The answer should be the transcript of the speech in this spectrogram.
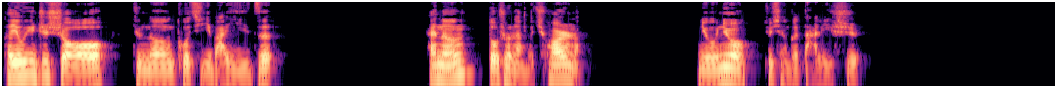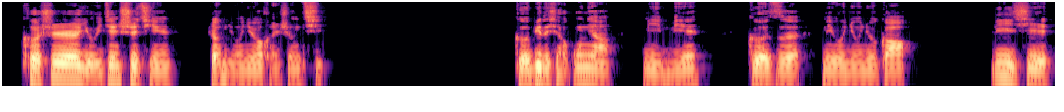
他用一只手就能托起一把椅子，还能兜上两个圈儿呢。牛牛就像个大力士。可是有一件事情让牛牛很生气。隔壁的小姑娘敏敏个子没有牛牛高，力气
